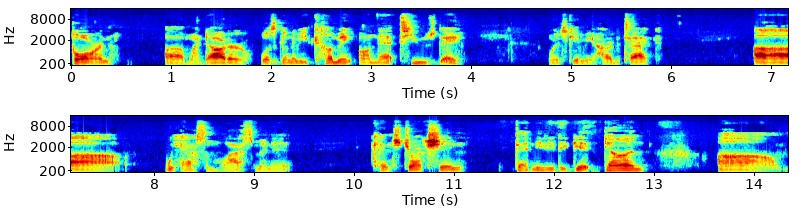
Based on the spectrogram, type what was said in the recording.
born, uh, my daughter, was going to be coming on that Tuesday, which gave me a heart attack. Uh, we had some last minute construction that needed to get done. Um,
